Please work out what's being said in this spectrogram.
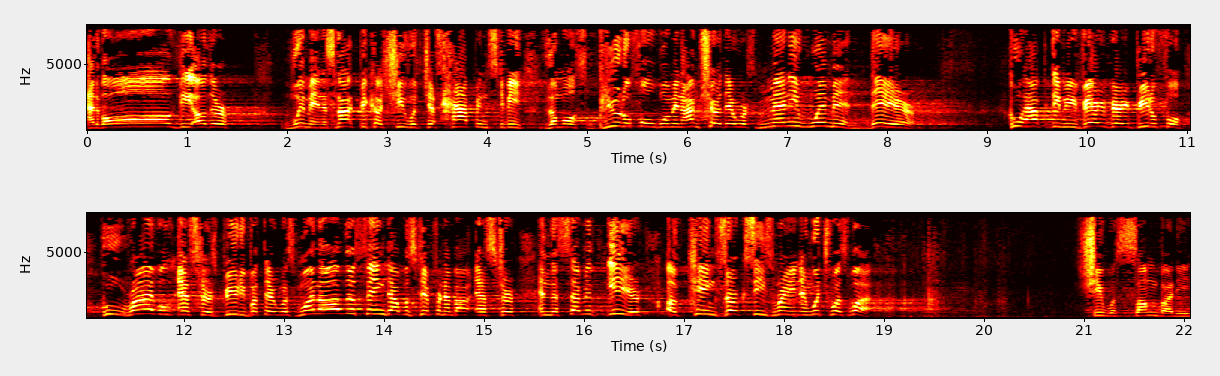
out of all the other women, it's not because she was just happens to be the most beautiful woman. I'm sure there was many women there who happened to be very, very beautiful, who rivaled Esther's beauty. But there was one other thing that was different about Esther in the seventh year of King Xerxes' reign, and which was what? She was somebody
